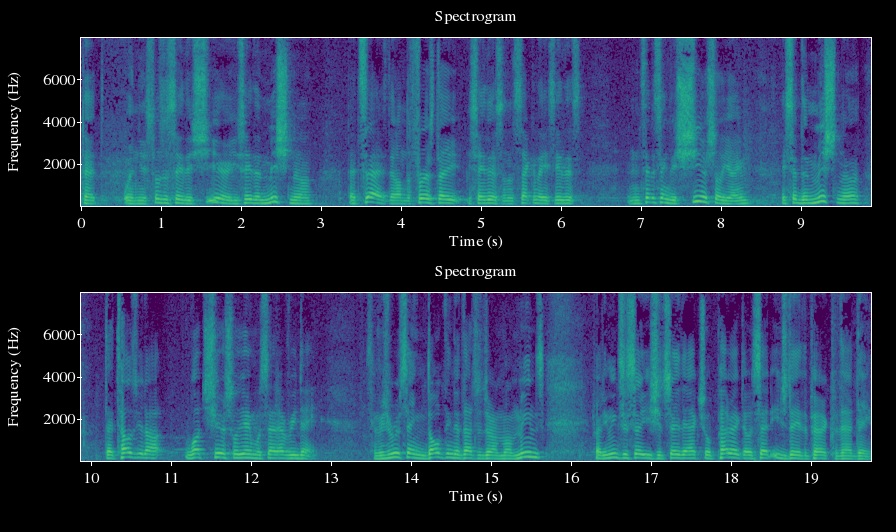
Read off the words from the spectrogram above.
that when you're supposed to say the Shir, you say the Mishnah that says that on the first day you say this, on the second day you say this. And instead of saying the Shir Shal they said the Mishnah that tells you that what Shir Shal was said every day. So Mishnah was saying, don't think that that's what the Rambam means, but he means to say you should say the actual parak that was said each day, of the parak for that day.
